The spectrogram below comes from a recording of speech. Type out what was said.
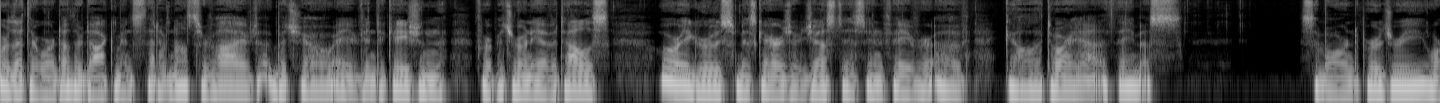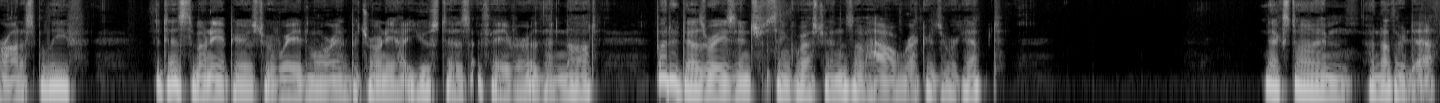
or that there weren't other documents that have not survived but show a vindication for Petronia Vitalis or a gross miscarriage of justice in favor of Calatoria Themis. Suborned perjury or honest belief. The testimony appears to have weighed more in Petronia Justa's favor than not, but it does raise interesting questions of how records were kept. Next time, another death,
